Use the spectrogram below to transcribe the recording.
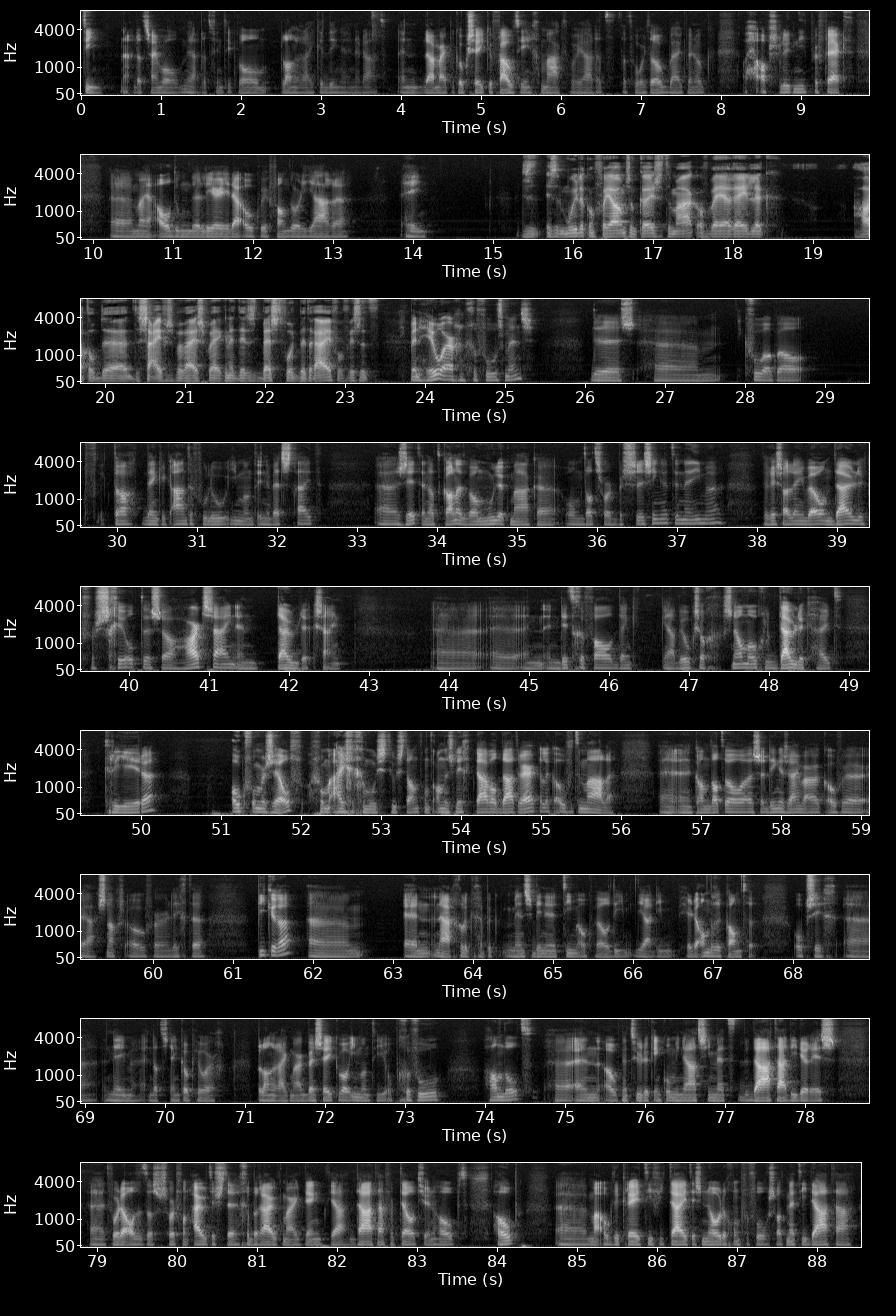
team. Nou, dat zijn wel, ja, dat vind ik wel belangrijke dingen inderdaad. En daarmee heb ik ook zeker fouten in gemaakt hoor. Ja, dat, dat hoort er ook bij. Ik ben ook absoluut niet perfect. Maar ja, aldoende leer je daar ook weer van door de jaren heen. Dus is het moeilijk om voor jou om zo'n keuze te maken? Of ben je redelijk hard op de, de cijfers bij wijze van spreken? En dit is het beste voor het bedrijf? Of is het ik ben heel erg een gevoelsmens. Dus um, ik voel ook wel, ik tracht denk ik aan te voelen hoe iemand in de wedstrijd uh, zit. En dat kan het wel moeilijk maken om dat soort beslissingen te nemen. Er is alleen wel een duidelijk verschil tussen hard zijn en duidelijk zijn. Uh, uh, en in dit geval denk ik, ja, wil ik zo snel mogelijk duidelijkheid creëren ook voor mezelf, voor mijn eigen gemoedstoestand. Want anders lig ik daar wel daadwerkelijk over te malen. Uh, en kan dat wel uh, dingen zijn waar ik over, ja, s'nachts over lig te piekeren. Um, en nou, gelukkig heb ik mensen binnen het team ook wel die, ja, die weer de andere kanten op zich nemen. En dat is denk ik ook heel erg belangrijk. Maar ik ben zeker wel iemand die op gevoel handelt. en ook natuurlijk in combinatie met de data die er is. Uh, het worden altijd als een soort van uiterste gebruikt, maar ik denk, ja, data vertelt je een hoop. hoop uh, maar ook de creativiteit is nodig om vervolgens wat met die data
